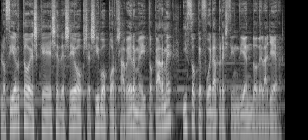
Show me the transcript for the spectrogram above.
Lo cierto es que ese deseo obsesivo por saberme y tocarme hizo que fuera prescindiendo del ayer.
